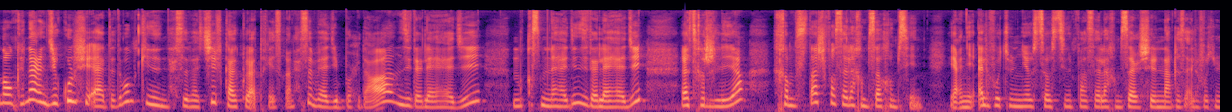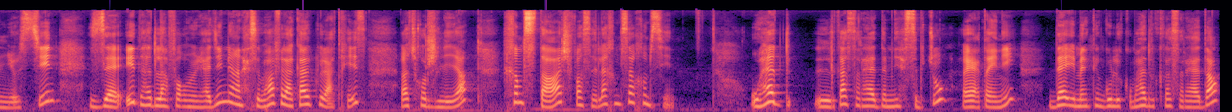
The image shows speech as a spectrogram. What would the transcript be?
donc هنا عندي كل شيء أعداد ممكن نحسب هادشي في calculatrice غنحسب هادي بوحدها نزيد عليها هادي نقص منها هادي نزيد عليها هادي. غتخرج ليا 15.55 يعني 1866.25 ناقص 1860 زائد هاد la formule هادي ملي غنحسبها في la calculatrice غتخرج ليا 15.55 وهاد الكسر هذا ملي حسبته غيعطيني. دائما كنقول لكم هذا الكسر هذا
